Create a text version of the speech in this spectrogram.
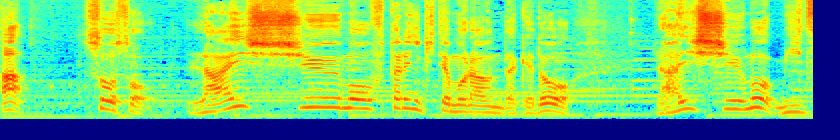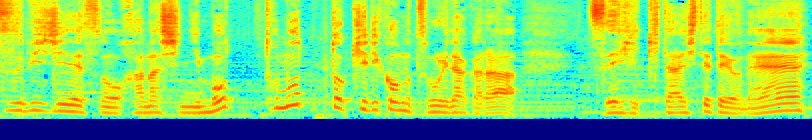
あそうそう。来週もお二人に来てもらうんだけど来週も水ビジネスの話にもっともっと切り込むつもりだからぜひ期待しててよね。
